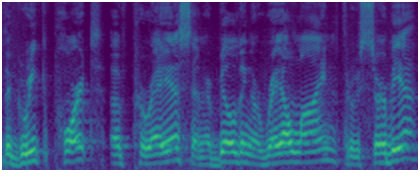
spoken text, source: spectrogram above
the Greek port of Piraeus and are building a rail line through Serbia.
